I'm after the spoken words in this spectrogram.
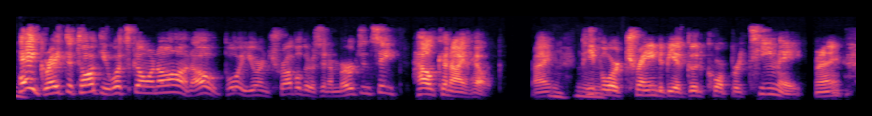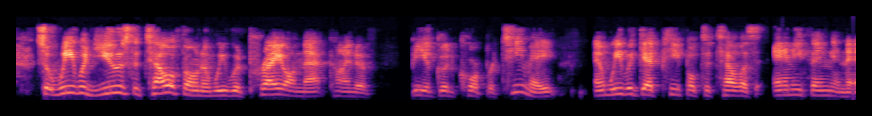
Mm-hmm. Hey, great to talk to you. What's going on? Oh, boy, you're in trouble. There's an emergency. How can I help? Right? Mm-hmm. People are trained to be a good corporate teammate, right? So we would use the telephone and we would prey on that kind of be a good corporate teammate and we would get people to tell us anything and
